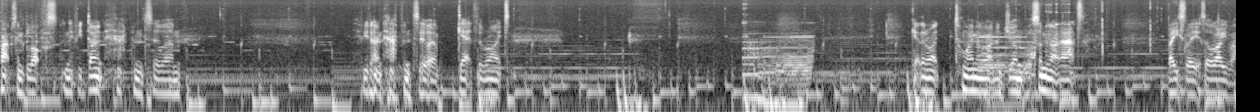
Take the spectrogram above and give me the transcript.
it's collapsing blocks, and if you don't happen to, um, if you don't happen to uh, get the right get the right timing right on a jump or something like that, basically it's all over.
